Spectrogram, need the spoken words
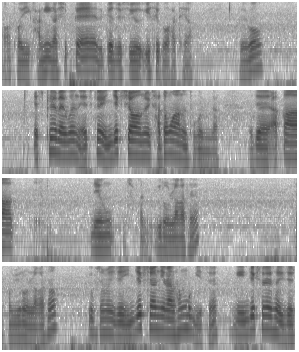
어, 더 이 강의가 쉽게 느껴질 수 있을 것 같아요. 그리고 SQL map은 SQL 인젝션을 자동화하는 도구입니다. 이제 아까 내용 잠깐 위로 올라가세요. 약간 위로 올라가서 이거 보시면 이제 injection이라는 항목이 있어요. 이 injection에서 이제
